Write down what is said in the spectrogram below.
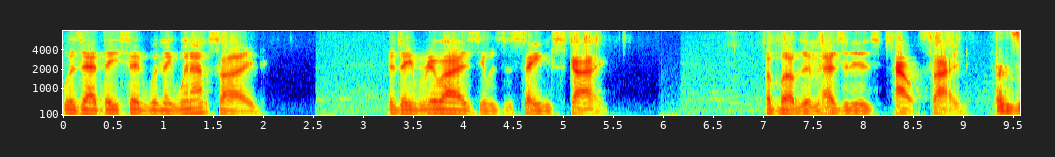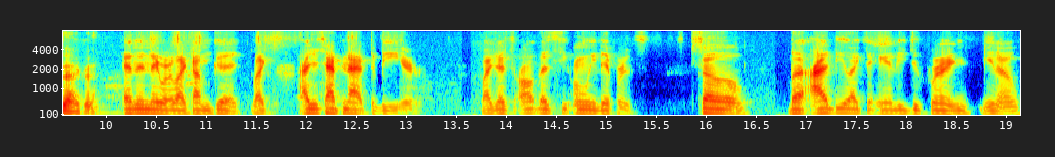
was that they said when they went outside, they realized it was the same sky above them as it is outside. exactly. And then they were like, "I'm good. Like I just happen to have to be here. Like that's all. That's the only difference." So, but I'd be like the Andy Dufresne, you know,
